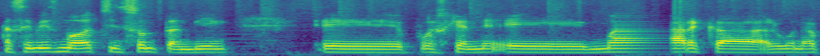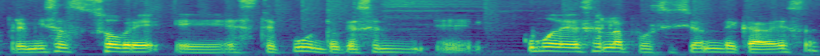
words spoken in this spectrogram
Asimismo, Hutchinson también eh, pues, marca algunas premisas sobre este punto, que es el, cómo debe ser la posición de cabeza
